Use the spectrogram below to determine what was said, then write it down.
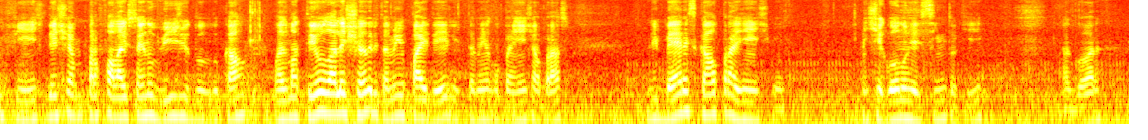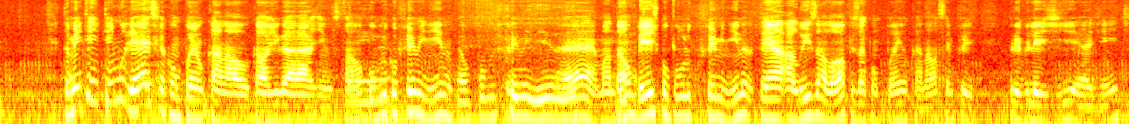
enfim, a gente deixa pra falar isso aí no vídeo do, do carro. Mas Matheus, Alexandre também, o pai dele, também acompanha a gente, abraço. Libera esse carro pra gente, meu. A gente chegou no recinto aqui, agora. Também tem, tem mulheres que acompanham o canal, o carro de garagem, Tem, um público feminino. É um público feminino, né? É, mandar um beijo pro público feminino. Tem a, a Luísa Lopes acompanha o canal, sempre privilegia a gente.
